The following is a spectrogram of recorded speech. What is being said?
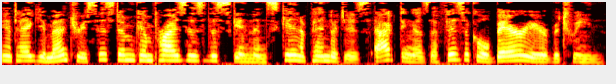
Integumentary system comprises the skin and skin appendages, acting as a physical barrier between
